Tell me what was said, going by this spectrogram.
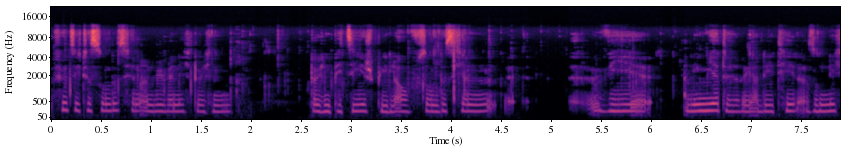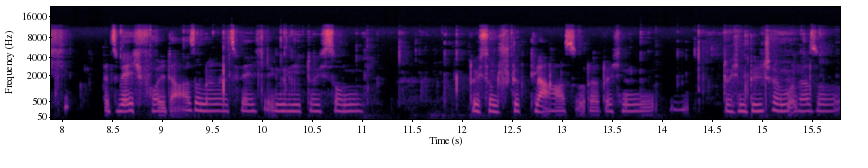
fühlt sich das so ein bisschen an, wie wenn ich durch ein, durch ein PC-Spiel auf so ein bisschen wie animierte Realität. Also nicht, als wäre ich voll da, sondern als wäre ich irgendwie durch so ein, durch so ein Stück Glas oder durch ein, durch einen Bildschirm oder so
